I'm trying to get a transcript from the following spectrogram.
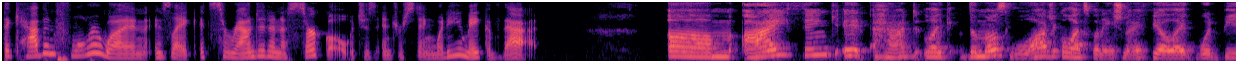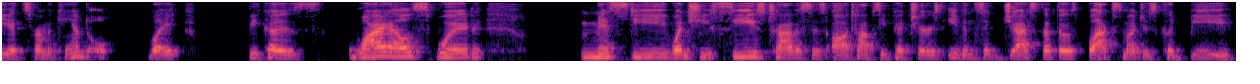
the cabin floor one is like it's surrounded in a circle, which is interesting. What do you make of that? Um, I think it had like the most logical explanation I feel like would be it's from a candle. Like because why else would Misty, when she sees Travis's autopsy pictures, even suggest that those black smudges could be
